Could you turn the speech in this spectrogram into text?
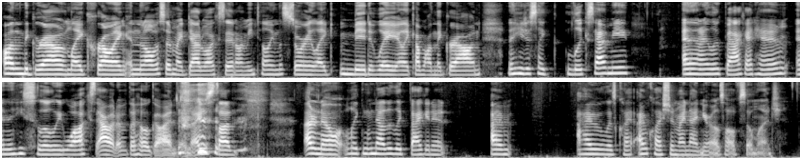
on the ground like crawling, and then all of a sudden my dad walks in on me telling the story like midway, like I'm on the ground, and then he just like looks at me, and then I look back at him, and then he slowly walks out of the Hogan, and I just thought, I don't know, like now that I look back at it, I'm. I was que- I've questioned my nine year old self so much.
